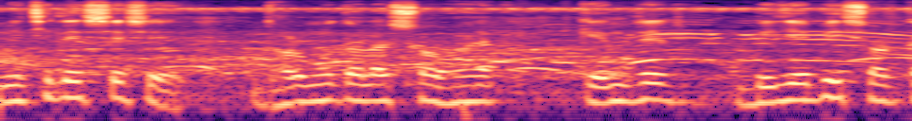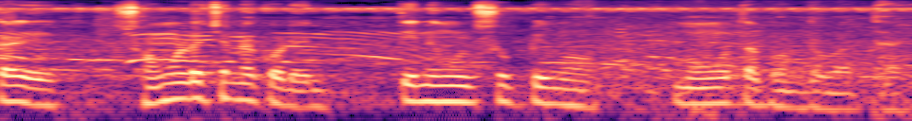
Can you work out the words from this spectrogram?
মিছিলের শেষে ধর্মতলার সভায় কেন্দ্রের বিজেপি সরকারের সমালোচনা করেন তৃণমূল সুপ্রিমো মমতা বন্দ্যোপাধ্যায়।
